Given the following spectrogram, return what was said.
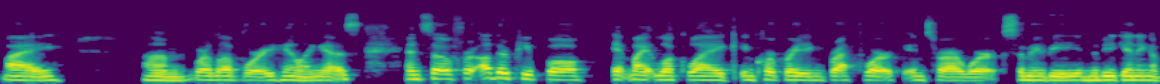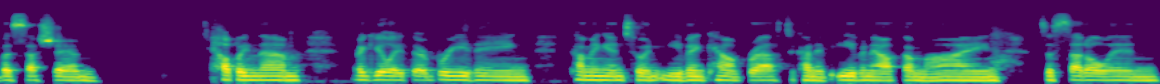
my um, where Love Warrior, healing is. And so for other people, it might look like incorporating breath work into our work. So maybe in the beginning of a session, helping them regulate their breathing, coming into an even count breath to kind of even out the mind, to settle in,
